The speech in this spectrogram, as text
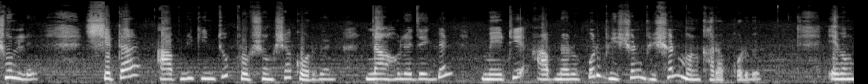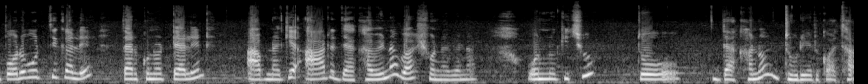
শুনলে, সেটা আপনি কিন্তু প্রশংসা করবেন। না হলে দেখবেন মেয়েটি আপনার উপর ভীষণ ভীষণ মন খারাপ করবে। এবং পরবর্তীকালে তার কোনো ট্যালেন্ট আপনাকে আর দেখাবে না বা শোনাবে না। অন্য কিছু তো দেখানো দূরের কথা।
